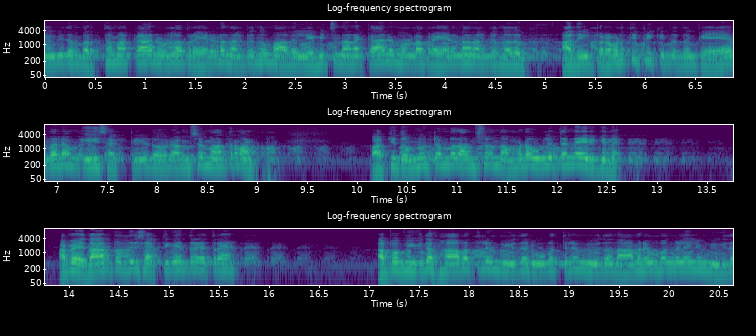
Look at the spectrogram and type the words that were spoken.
ജീവിതം വ്യർത്ഥമാക്കാനുള്ള പ്രേരണ നൽകുന്നതും അതിൽ ലമിച്ച് നടക്കാനുമുള്ള പ്രേരണ നൽകുന്നതും അതിൽ പ്രവർത്തിപ്പിക്കുന്നതും കേവലം ഈ ശക്തിയുടെ ഒരു അംശം മാത്രമാണ്. ബാക്കി തൊണ്ണൂറ്റൊമ്പത് അംശവും നമ്മുടെ ഉള്ളിൽ തന്നെ ഇരിക്കുന്നത് അപ്പൊ യഥാർത്ഥത്തിൽ ശക്തി കേന്ദ്രം എത്ര? അപ്പൊ വിവിധ ഭാവത്തിലും വിവിധ രൂപത്തിലും വിവിധ നാമരൂപങ്ങളിലും വിവിധ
